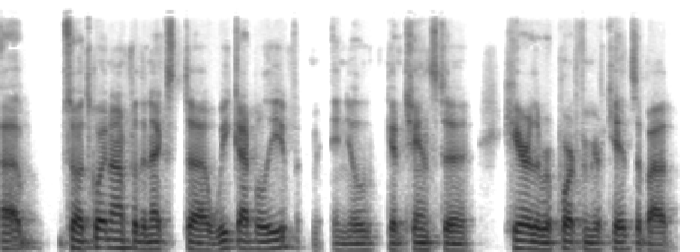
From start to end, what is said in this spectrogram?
Uh, so it's going on for the next uh, week, I believe, and you'll get a chance to hear the report from your kids about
